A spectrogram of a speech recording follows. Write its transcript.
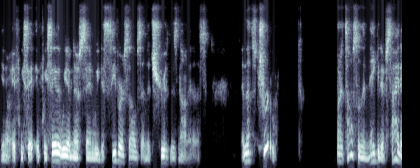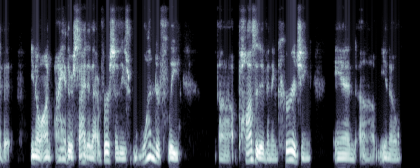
You know, if we say if we say that we have no sin, we deceive ourselves, and the truth is not in us, and that's true. But it's also the negative side of it. You know, on either side of that verse are these wonderfully uh, positive and encouraging, and um, you know,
